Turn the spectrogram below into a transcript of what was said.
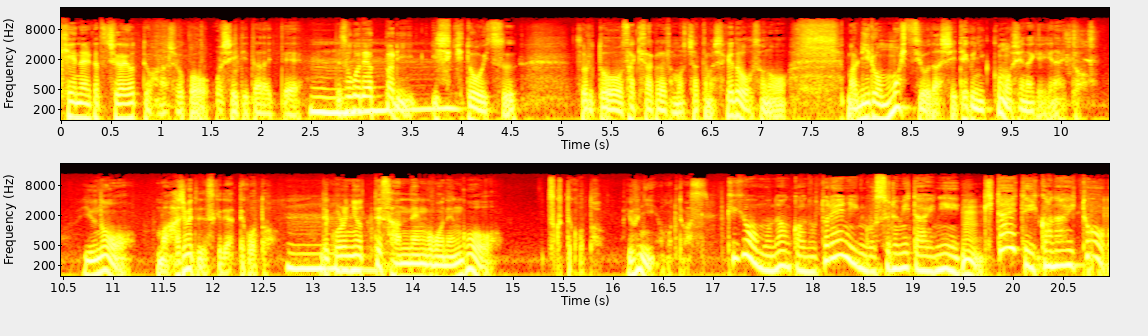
経営のやり方違うよっていうお話をこう教えていただいて、でそこでやっぱり意識統一、それと、さっき桜井さんもおっしゃってましたけど、その、まあ、理論も必要だし、テクニックも教えなきゃいけないというのを、まあ、初めてですけどやっていこうと。で、これによって3年後、5年後を作っていこうと。いうふうに思ってます。企業もなんかあのトレーニングをするみたいに、鍛えていかないと、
